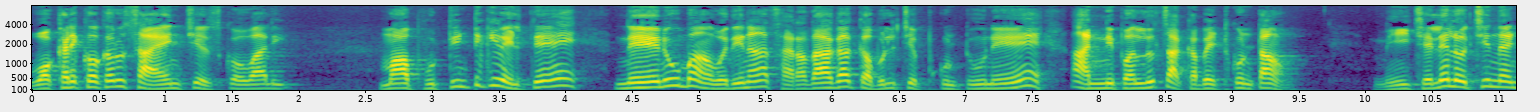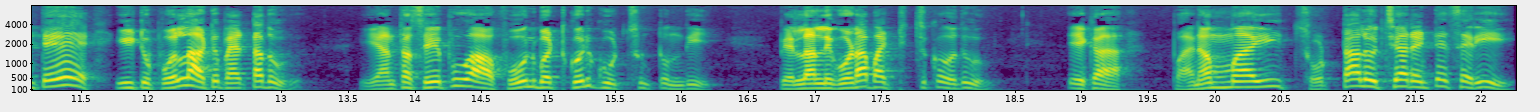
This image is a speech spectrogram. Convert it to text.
ఒకరికొకరు సాయం చేసుకోవాలి. మా పుట్టింటికి వెళ్తే నేను మా వదిన సరదాగా కబుర్లు చెప్పుకుంటూనే అన్ని పనులు చక్కబెట్టుకుంటాం. మీ చెల్లెలు వచ్చిందంటే ఇటు పొల్ల అటు పెట్టదు. ఎంతసేపు ఆ ఫోన్ పట్టుకొని కూర్చుంటుంది. పిల్లల్ని కూడా పట్టించుకోదు. ఇక పనమ్మాయి చుట్టాలు వచ్చారంటే సరి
